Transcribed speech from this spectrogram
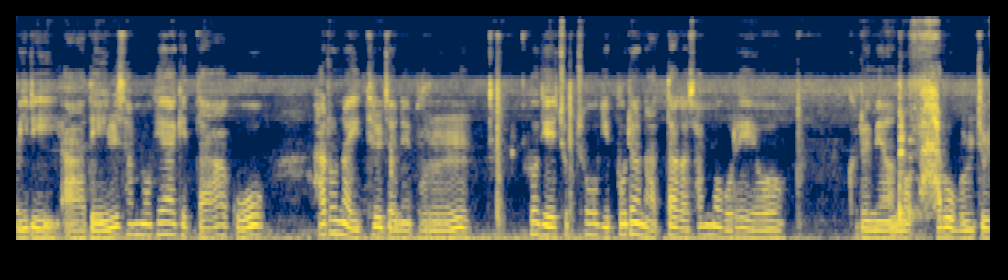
미리 아 내일 삽목해야겠다 하고 하루나 이틀 전에 물을 흙에 촉촉히 뿌려놨다가 삽목을 해요. 그러면 뭐 바로 물 줄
